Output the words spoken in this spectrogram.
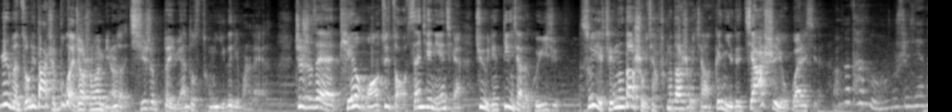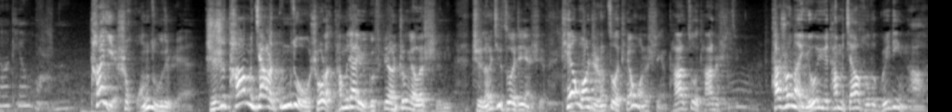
日本总理大臣不管叫什么名字，其实本源都是从一个地方来的。这是在天皇最早三千年前就已经定下了规矩。所以谁能当首相不能当首相，跟你的家世有关系的啊。那他怎么不直接当天皇呢？他也是皇族的人，只是他们家的工作，我说了，他们家有个非常重要的使命，只能去做这件事情。天皇只能做天皇的事情，他做他的事情。他说呢，由于他们家族的规定啊，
